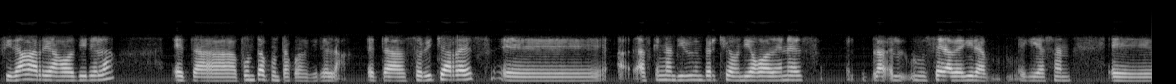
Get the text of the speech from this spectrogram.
fidagarriagoak direla, eta punta-puntakoak direla. Eta zoritxarrez, e, azkenan diru inbertsioa handiagoa denez, luzera begira egia esan e,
